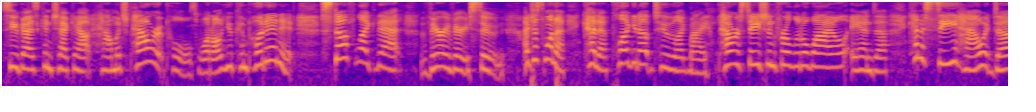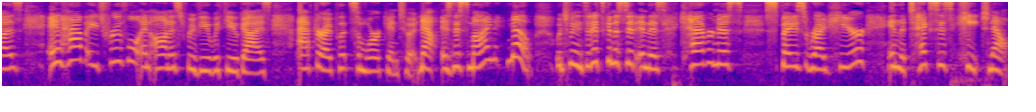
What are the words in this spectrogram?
so you guys can check out how much power it pulls, what all you can put in it, stuff like that very, very soon. I just want to kind of plug it up to like my power station for a little while and uh, kind of see how it does and have a truthful and honest review with you guys after I put some work into it. Now, is this mine? No, which means that it's gonna sit in this cavernous space right here in the Texas heat. Now,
